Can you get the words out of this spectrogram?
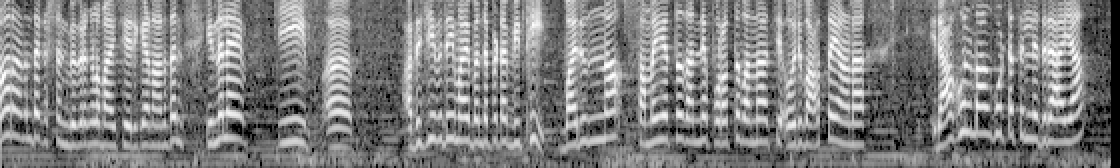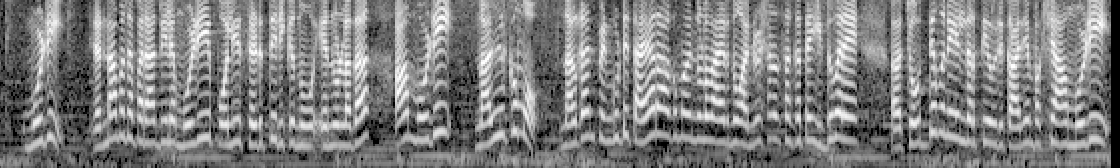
ആർ അനന്തകൃഷ്ണൻ വിവരങ്ങളുമായി ചേരുകയാണ് അനന്തൻ. ഇന്നലെ ഈ അതിജീവിതയുമായി ബന്ധപ്പെട്ട വിധി വരുന്ന സമയത്ത് തന്നെ പുറത്തു വന്ന ഒരു വാർത്തയാണ് രാഹുൽ മാങ്കൂട്ടത്തിനെതിരായ മൊഴി രണ്ടാമത്തെ പരാതിയിലെ മൊഴി പോലീസ് എടുത്തിരിക്കുന്നു എന്നുള്ളത് ആ മൊഴി നൽകുമോ? നൽകാൻ പെൺകുട്ടി തയ്യാറാകുമോ എന്നുള്ളതായിരുന്നു അന്വേഷണ സംഘത്തെ ഇതുവരെ ചോദ്യമുനയിൽ നിർത്തിയ ഒരു കാര്യം. പക്ഷേ ആ മൊഴി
